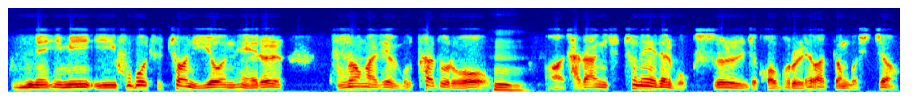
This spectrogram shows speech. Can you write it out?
국민의힘이 이 후보 추천위원회를 구성하지 못하도록 음. 어, 자당이 추천해야 될 몫을 이제 거부를 해왔던 것이죠.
